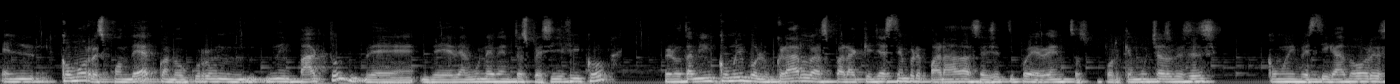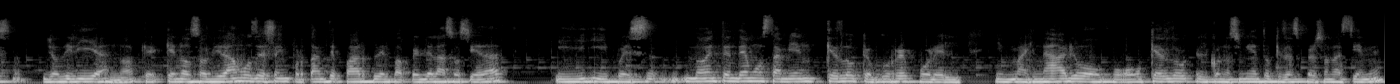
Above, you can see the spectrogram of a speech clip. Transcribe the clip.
en cómo responder cuando ocurre un, impacto de, de, algún evento específico, pero también cómo involucrarlas para que ya estén preparadas a ese tipo de eventos, porque muchas veces como investigadores, yo diría, ¿no? que, que nos olvidamos de esa importante parte del papel de la sociedad y, y, pues no entendemos también qué es lo que ocurre por el imaginario o, o qué es lo, el conocimiento que esas personas tienen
